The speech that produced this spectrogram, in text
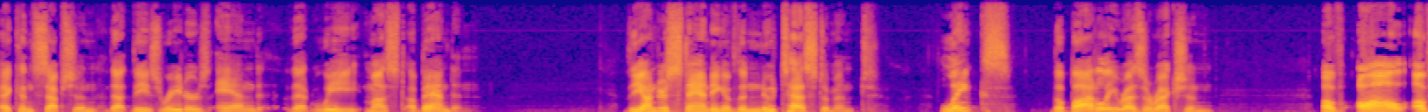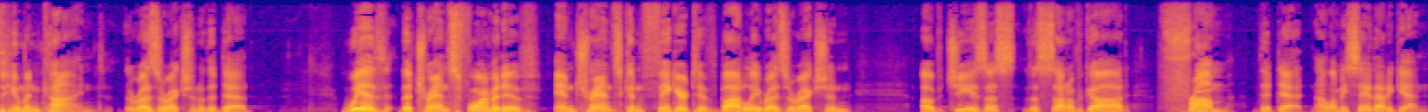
a conception that these readers and that we must abandon. The understanding of the New Testament links the bodily resurrection of all of humankind, the resurrection of the dead, with the transformative and transconfigurative bodily resurrection of Jesus, the Son of God, from the dead. Now, let me say that again.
